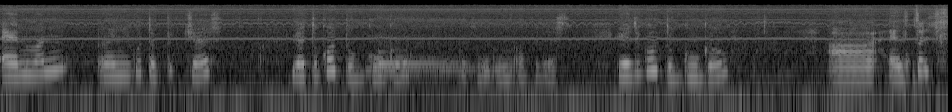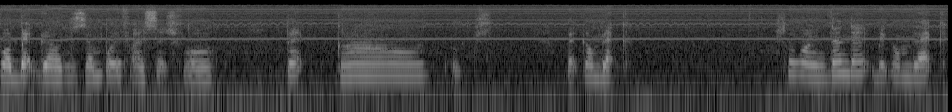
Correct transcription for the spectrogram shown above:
And when when you go to pictures you have to go to Google. Okay let me open this you have to go to Google uh, and search for background. For example, if I search for background, oops, background black. So when you've done that, background black,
